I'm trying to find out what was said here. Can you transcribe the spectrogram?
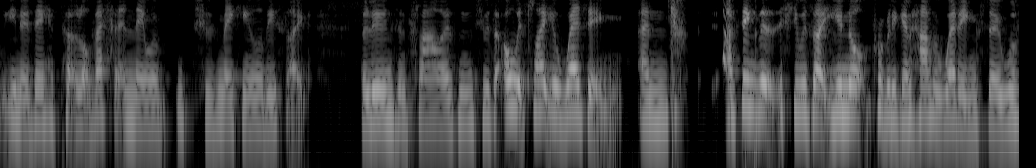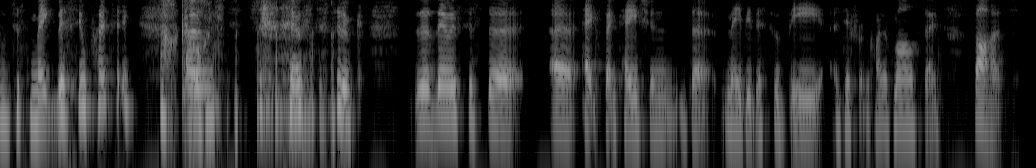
you know they had put a lot of effort and they were she was making all these like balloons and flowers, and she was like, "Oh, it's like your wedding." And I think that she was like, "You're not probably going to have a wedding, so we'll just make this your wedding." Oh God! Um, so there was just sort of there was just a, a expectation that maybe this would be a different kind of milestone, but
